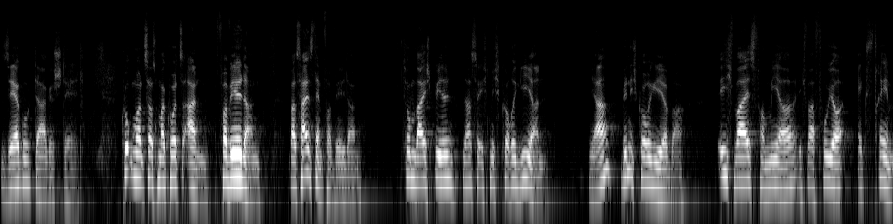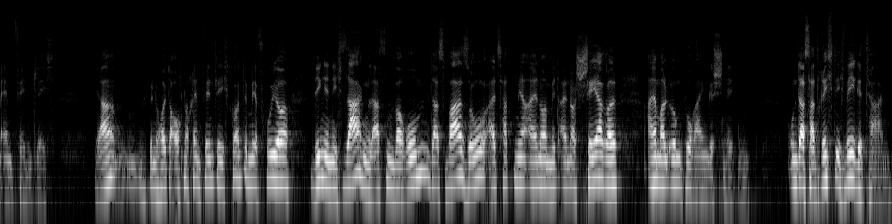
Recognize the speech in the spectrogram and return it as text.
sehr gut dargestellt. Gucken wir uns das mal kurz an. Verwildern. Was heißt denn verwildern? Zum Beispiel lasse ich mich korrigieren. Ja, bin ich korrigierbar? Ich weiß von mir, ich war früher extrem empfindlich. Ja, ich bin heute auch noch empfindlich. Ich konnte mir früher Dinge nicht sagen lassen. Warum? Das war so, als hat mir einer mit einer Schere einmal irgendwo reingeschnitten. Und das hat richtig wehgetan.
